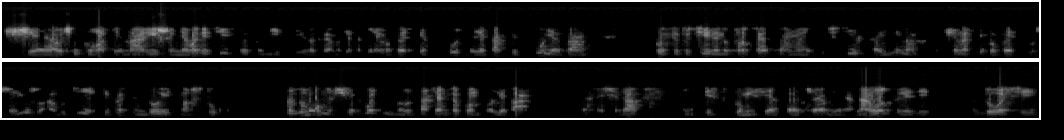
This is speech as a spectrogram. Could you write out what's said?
ще очікувати на рішення Венеційської комісії, зокрема є така європейська інституція, яка слідкує за конституційними процесами у всіх країнах, членах Європейського Союзу або ті, які претендують на вступ. Безумовно, що потім, ну, так як закон про олігархію, ще да, комісія це вже на розгляді досі,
